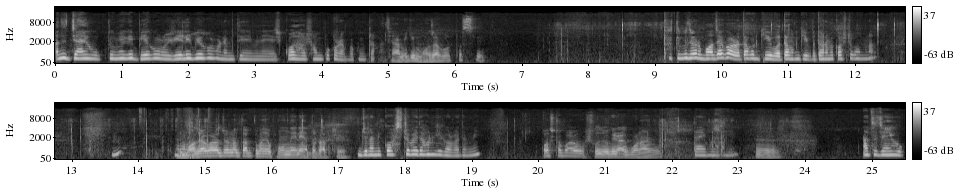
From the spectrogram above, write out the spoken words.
আচ্ছা যাই হোক তুমি আগে বিয়ে করো রিয়েলি বিয়ে করব না? এমনি মানে কথা সম্পর্ক রাখব কোনটা? আচ্ছা আমি কি মজা করতেছি? তুমি যখন মজা করো তখন কি হব? তখন কি হব? তখন আমি কষ্ট পাবো না? মজা করার জন্য তো আর তোমাকে ফোন দেয়নি এত রাত্রে। যদি আমি কষ্ট পাই তখন কি করবা তুমি? কষ্ট পাওয়ার সুযোগই রাখব না আমি। তাই বুঝি হুম। আচ্ছা যাই হোক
